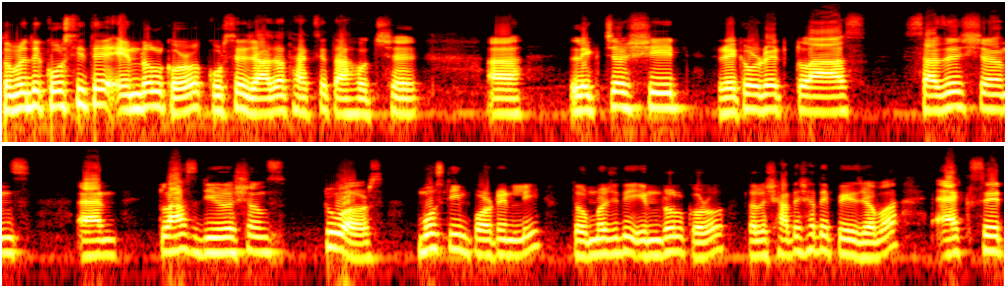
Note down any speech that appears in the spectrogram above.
তোমরা যদি কোর্সটিতে এনরোল করো, কোর্সে যা যা থাকছে তা হচ্ছে lecture sheet recorded class suggestions and class durations two hours most importantly তোমরা যদি এনরোল করো, তাহলে সাথে সাথে পেয়ে যাবা এক সেট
